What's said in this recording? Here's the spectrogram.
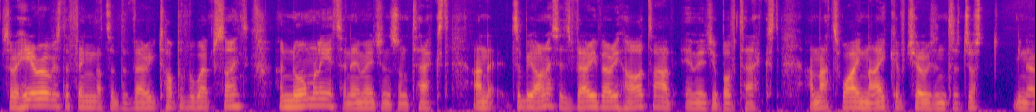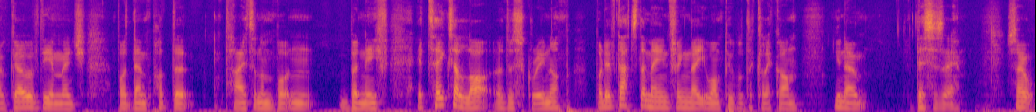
So a hero is the thing that's at the very top of a website. And normally it's an image and some text. And to be honest, it's very, very hard to have image above text. And that's why Nike have chosen to just, you know, go with the image, but then put the title and button beneath. It takes a lot of the screen up. But if that's the main thing that you want people to click on, you know, this is it. So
